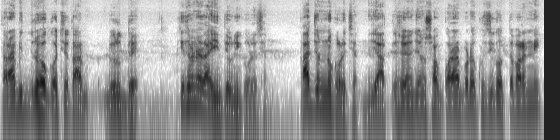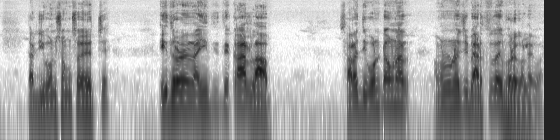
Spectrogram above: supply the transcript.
তারা বিদ্রোহ করছে তার বিরুদ্ধে। কী ধরনের রাজনীতি উনি করেছেন? কার জন্য করেছেন? নিজে আত্মীয় স্বজনের জন্য সব করার পরেও খুশি করতে পারেননি? তার জীবন সংশয় হচ্ছে? এই ধরনের রাজনীতিতে কার লাভ? সারা জীবনটা ওনার আমার মনে হচ্ছে ব্যর্থতায় ভরে গেল এবার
